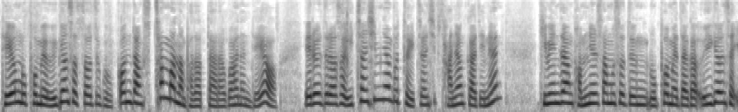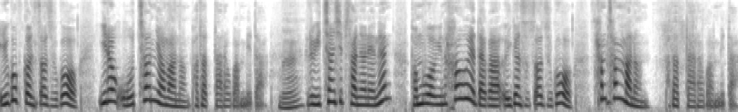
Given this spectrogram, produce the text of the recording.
대형 로펌에 의견서 써주고 건당 수천만 원 받았다라고 하는데요. 예를 들어서 2010년부터 2014년까지는 김앤장 법률사무소 등 로펌에다가 의견서 7건 써주고 1억 5천여만 원 받았다라고 합니다. 네. 그리고 2014년에는 법무법인 하우에다가 의견서 써주고 3천만 원 받았다라고 합니다.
